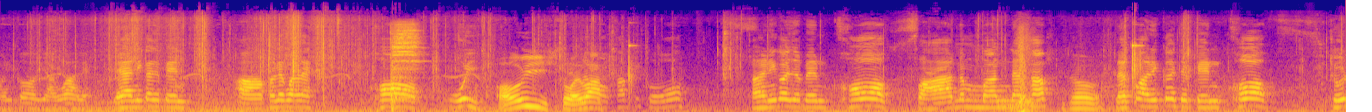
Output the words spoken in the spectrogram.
มันก็อย่างว่าเลยและอันนี้ก็จะเป็นอ่าเขาเรียกว่าอะไรครอบอุ้ยโอ้ยสวยว่ะเป็นระบบครับพี่โก อันนี้ก็จะเป็นครอบฝาน้ำมันนะครับ ก็แล้วก็อันนี้ก็จะเป็นครอบชุด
